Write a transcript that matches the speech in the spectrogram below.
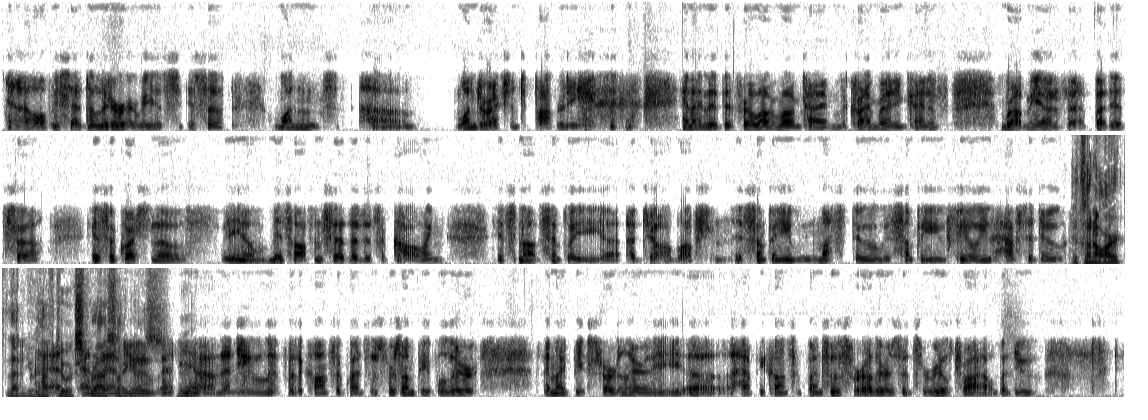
And I always said the literary is is a one uh, one direction to poverty, and I lived it for a long, long time. The crime writing kind of brought me out of that, but it's uh, it's a question of you know it's often said that it's a calling. It's not simply a, a job option. It's something you must do. It's something you feel you have to do. It's an art that you have to express, I you, guess. Yeah. yeah, and then you live with the consequences. For some people, they're they might be extraordinarily uh, happy consequences. For others, it's a real trial. But you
